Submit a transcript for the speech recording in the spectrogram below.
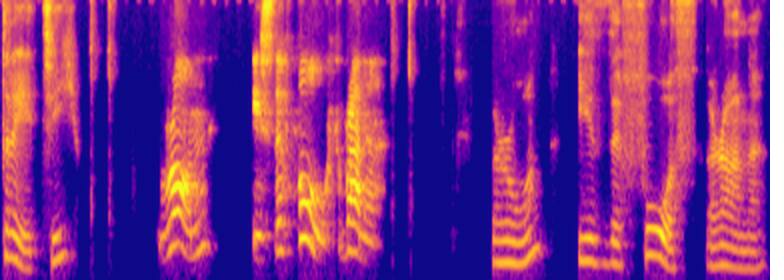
третій. Ron is the fourth runner. Рон is the fourth runner.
